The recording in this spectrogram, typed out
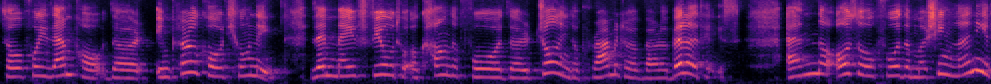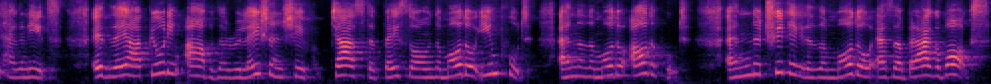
So for example, the empirical tuning, they may fail to account for the joint parameter variabilities. And also for the machine learning techniques, if they are building up the relationship just based on the model input and the model output and treated the model as a black box.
